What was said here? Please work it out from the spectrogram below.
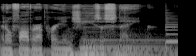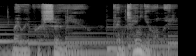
And oh Father, I pray in Jesus' name, may we pursue you continually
